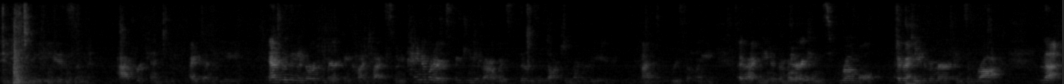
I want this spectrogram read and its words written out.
indigeneity as an African identity and within a North American context. And kind of what I was thinking about was there was a documentary um, recently about Native Americans, Rumble, about Native Americans in rock, that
